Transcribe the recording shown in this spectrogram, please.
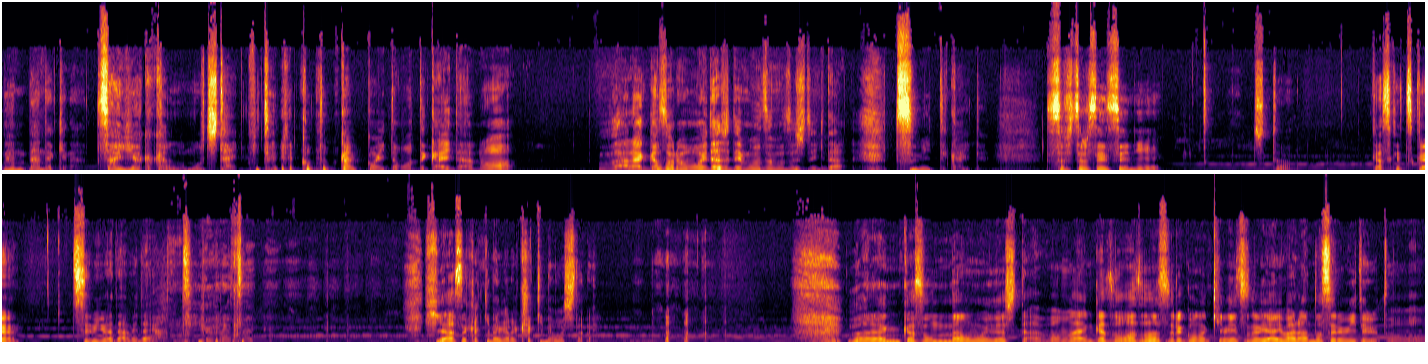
ななんだっけな。罪悪感を持ちたい。みたいなことをかっこいいと思って書いたの。うわなんかそれ思い出してムズムズしてきた。罪って書いて。そしたら先生にちょっとガスケツくん罪はダメだよ。って言われて。冷や汗かきながら書き直したね。うわなんかそんな思い出した。うわもうなんかゾワゾワするこの「鬼滅の刃ランドセル」見てると。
